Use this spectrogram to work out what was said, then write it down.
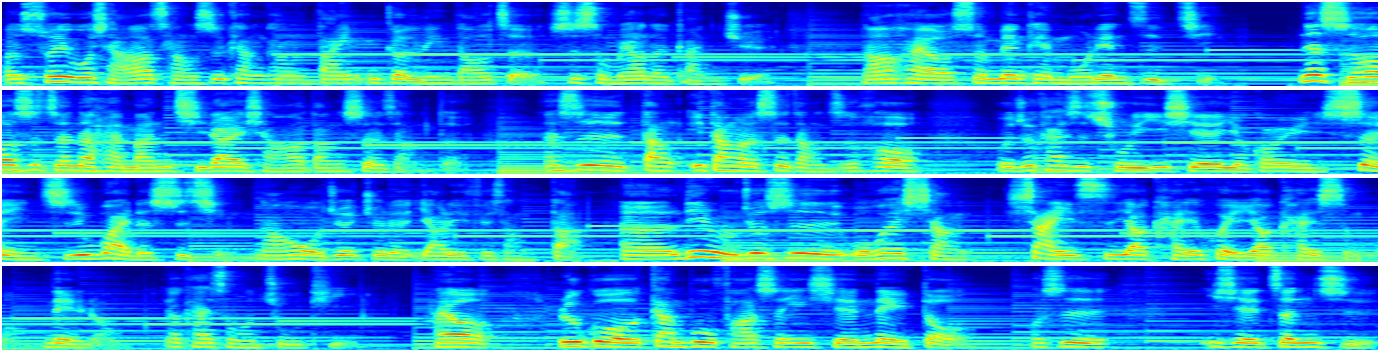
呃，所以我想要尝试看看当一个领导者是什么样的感觉，然后还有顺便可以磨练自己。那时候是真的还蛮期待想要当社长的，但是当一当了社长之后，我就开始处理一些有关于摄影之外的事情，然后我就觉得压力非常大。呃，例如就是我会想下一次要开会要开什么内容，要开什么主题，还有如果干部发生一些内斗或是一些争执，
